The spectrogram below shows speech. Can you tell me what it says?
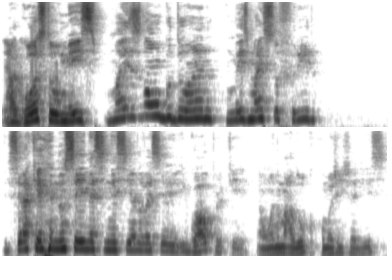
Em Agosto, o mês mais longo do ano, o mês mais sofrido. Será que, não sei, nesse, nesse ano vai ser igual, porque é um ano maluco, como a gente já disse.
